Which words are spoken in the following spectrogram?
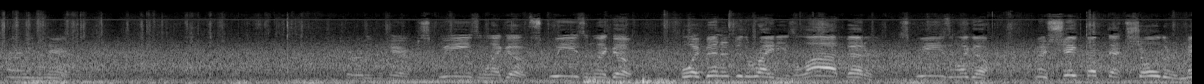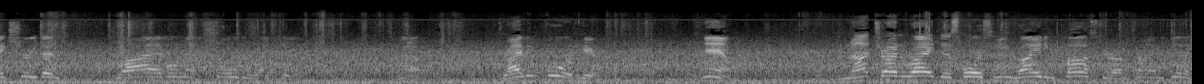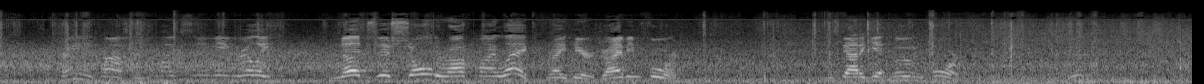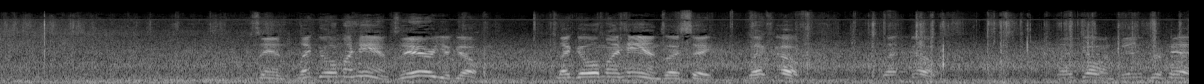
Turn here. Turn him here. Squeeze and let go. Squeeze and let go. Boy, bending to the right. He's a lot better. Squeeze and let go. I'm going to shape up that shoulder and make sure he doesn't drive on that shoulder right there. Drive him forward here. Now, I'm not trying to ride this horse in any riding posture. I'm trying to get a training posture. You might see me really nudge this shoulder off my leg right here, drive him forward. He's got to get moving forward. Saying, let go of my hands. There you go. Let go of my hands, I say. Let go. Let go. Let go and bend your head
